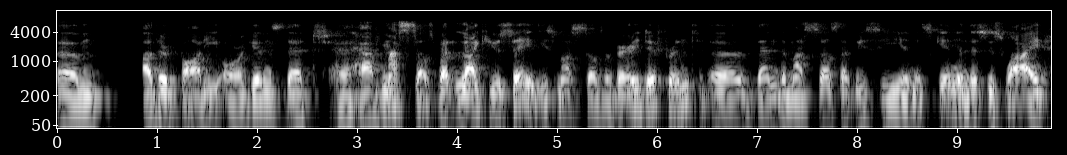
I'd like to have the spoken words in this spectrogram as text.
um, other body organs that have mast cells. But like you say, these mast cells are very different uh, than the mast cells that we see in the skin. And this is why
